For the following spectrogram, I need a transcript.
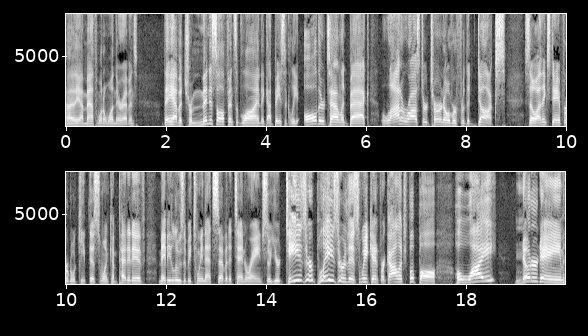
Uh, yeah, math 101 there, Evans. They have a tremendous offensive line. They got basically all their talent back. A lot of roster turnover for the Ducks. So I think Stanford will keep this one competitive, maybe lose it between that 7 to 10 range. So your teaser pleaser this weekend for college football Hawaii, Notre Dame,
